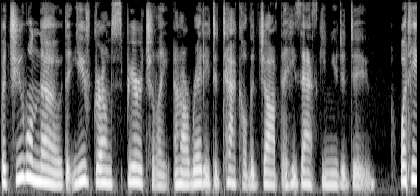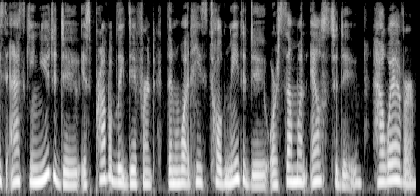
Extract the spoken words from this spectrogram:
but you will know that you've grown spiritually and are ready to tackle the job that He's asking you to do. What He's asking you to do is probably different than what He's told me to do or someone else to do. However,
